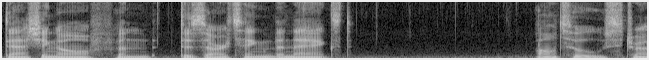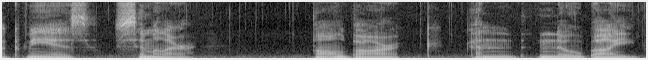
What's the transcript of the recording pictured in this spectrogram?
dashing off, and deserting the next. Otto struck me as similar, all bark and no bite.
